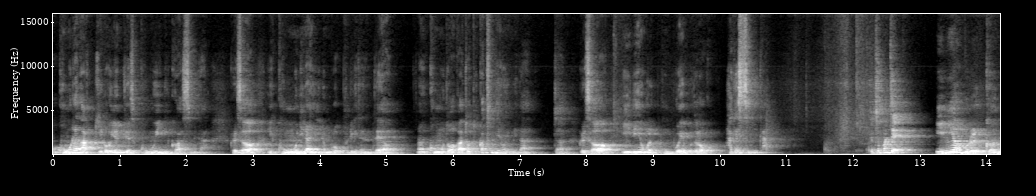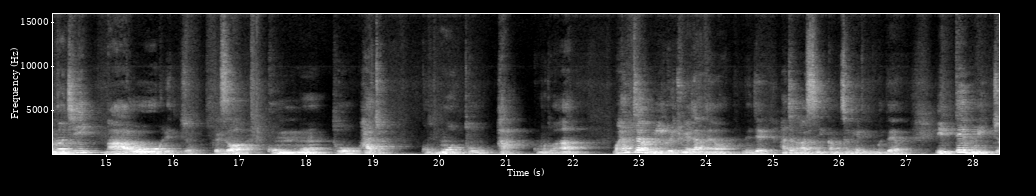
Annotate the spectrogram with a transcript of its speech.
공우라는 악기로 연주해서 공우인인 것 같습니다. 그래서 이 공문이라는 이름으로 불리게 되는데요. 어, 공무도화가도 똑같은 내용입니다. 자, 그래서 이 내용을 공부해 보도록 하겠습니다. 자, 첫 번째, 이미와 물을 건너지 마오 그랬죠. 그래서 공무도하죠. 공무도하, 공무도하. 뭐 한자 의미 그리 중요하지 않아요. 근데 이제 한자 나왔으니까 한번 설명해 드리는 건데요. 이때 물이 있죠.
